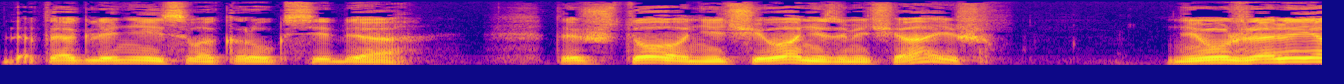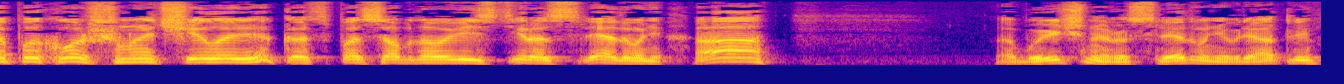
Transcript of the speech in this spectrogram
да ты оглянись вокруг себя. Ты что, ничего не замечаешь? Неужели я похож на человека, способного вести расследование? А? Обычное расследование вряд ли.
